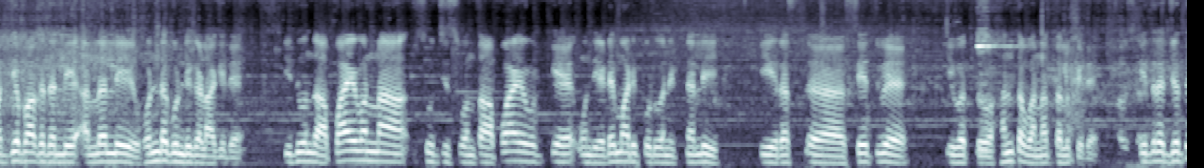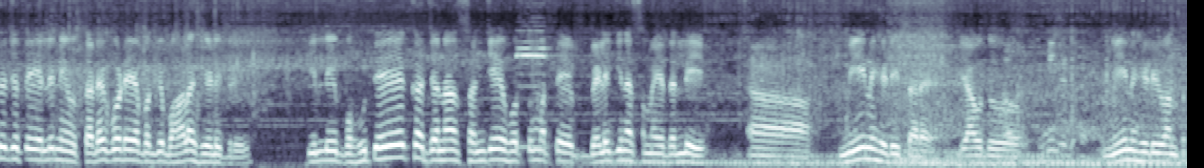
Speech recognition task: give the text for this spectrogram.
ಮಧ್ಯಭಾಗದಲ್ಲಿ ಅಲ್ಲಲ್ಲಿ ಹೊಂಡ ಗುಂಡಿಗಳಾಗಿದೆ ಇದು ಒಂದು ಅಪಾಯವನ್ನು ಸೂಚಿಸುವಂಥ ಅಪಾಯಕ್ಕೆ ಒಂದು ಎಡೆ ಮಾಡಿಕೊಡುವ ನಿಟ್ಟಿನಲ್ಲಿ ಈ ರಸ್ ಸೇತುವೆ ಇವತ್ತು ಹಂತವನ್ನು ತಲುಪಿದೆ. ಇದರ ಜೊತೆ ಜೊತೆಯಲ್ಲಿ ನೀವು ತಡೆಗೋಡೆಯ ಬಗ್ಗೆ ಬಹಳ ಹೇಳಿದ್ರಿ. ಇಲ್ಲಿ ಬಹುತೇಕ ಜನ ಸಂಜೆ ಹೊತ್ತು ಮತ್ತು ಬೆಳಗಿನ ಸಮಯದಲ್ಲಿ ಮೀನು ಹಿಡಿತಾರೆ. ಯಾವುದು? ಮೀನು ಹಿಡಿಯುವಂಥ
